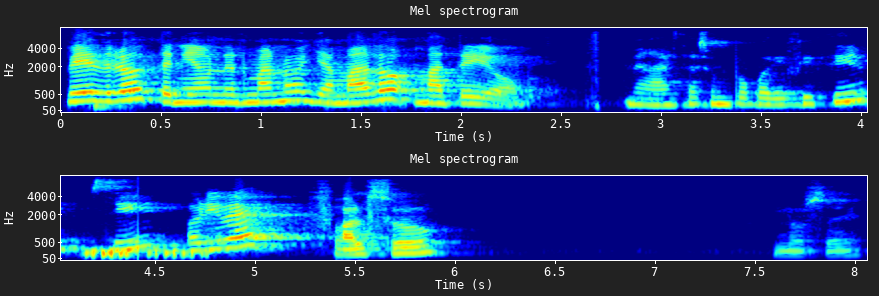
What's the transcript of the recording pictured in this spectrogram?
Pedro tenía un hermano llamado Mateo. Venga, esta es un poco difícil. ¿Sí, Oliver? Falso. No sé.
